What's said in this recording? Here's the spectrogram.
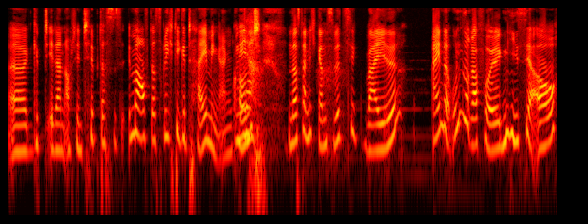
ja. äh, gibt ihr dann auch den Tipp, dass es immer auf das richtige Timing ankommt. Ja. Und das fand ich ganz witzig, weil eine unserer Folgen hieß ja auch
